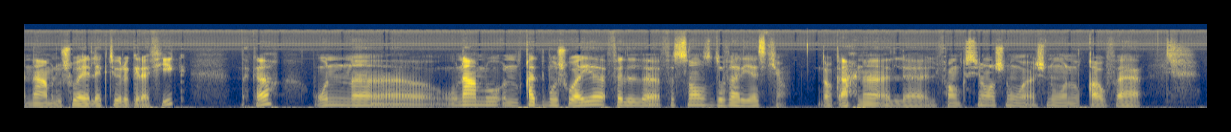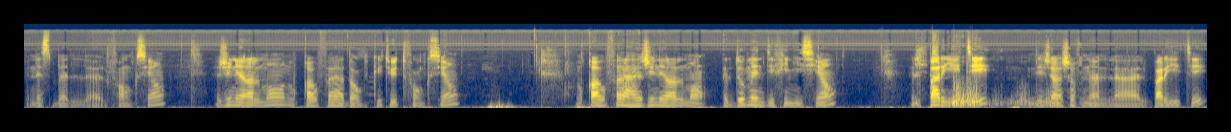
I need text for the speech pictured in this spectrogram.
نعملوا شوية lecture graphique d'accord ون ونعملوا نقدموا شوية في ال في ال sens de variation donc إحنا ال fonction شنو شنو نلقاو فيها؟ بالنسبة لل fonctions généralement نلقاو فيها donc étude fonction نلقاو فيها généralement ال domaine définition ال parité déjà شفنا ال parité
